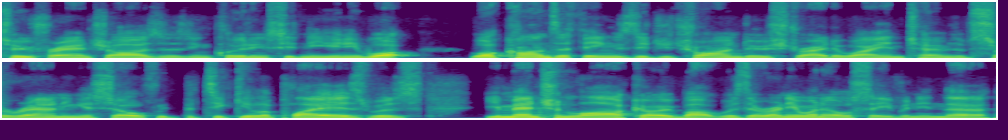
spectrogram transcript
two franchises, including Sydney Uni, what what kinds of things did you try and do straight away in terms of surrounding yourself with particular players? Was you mentioned Larko, but was there anyone else even in the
